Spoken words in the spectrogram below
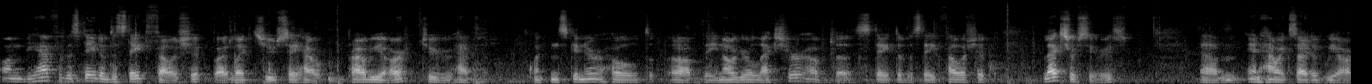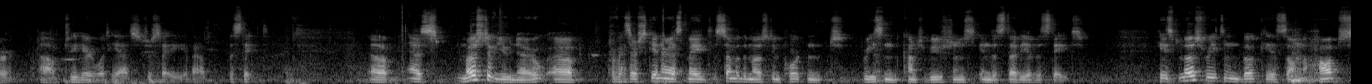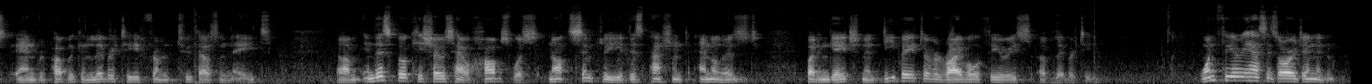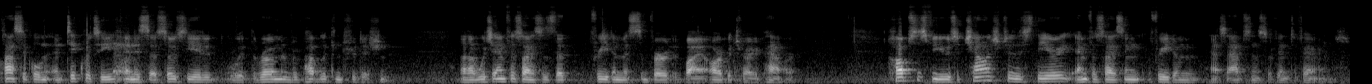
On behalf of the State of the State Fellowship, I'd like to say how proud we are to have Quentin Skinner hold uh, the inaugural lecture of the State of the State Fellowship lecture series, um, and how excited we are uh, to hear what he has to say about the state. Uh, as most of you know, uh, Professor Skinner has made some of the most important recent contributions in the study of the state. His most recent book is on Hobbes and Republican Liberty from 2008. Um, in this book, he shows how Hobbes was not simply a dispassionate analyst, but engaged in a debate over rival theories of liberty. One theory has its origin in classical antiquity and is associated with the Roman Republican tradition, uh, which emphasizes that freedom is subverted by arbitrary power. Hobbes' view is a challenge to this theory, emphasizing freedom as absence of interference.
